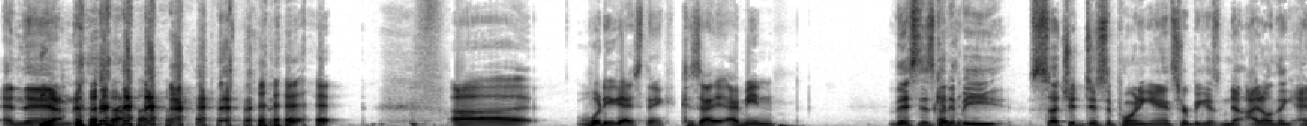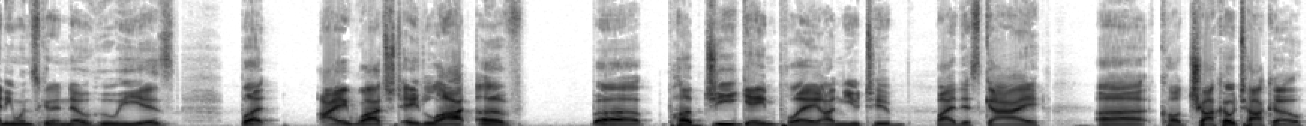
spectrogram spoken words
and then uh, what do you guys think? Because I, I mean, this is going to be such a disappointing answer because no, I don't think anyone's going to know who he is. But I watched a lot of uh, PUBG gameplay on YouTube by this guy uh, called Choco Taco,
